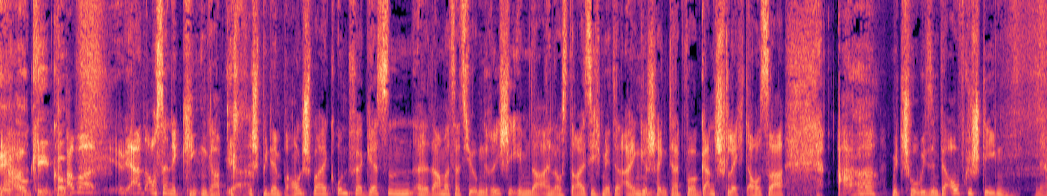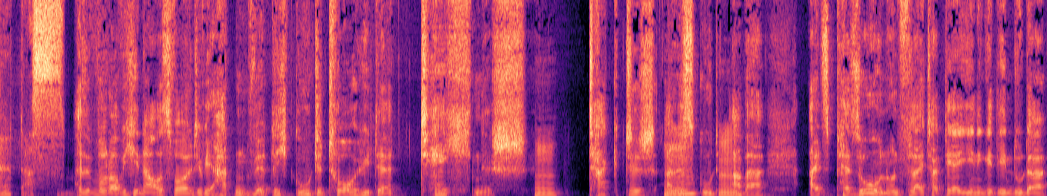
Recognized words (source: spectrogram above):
ja, okay, komm. Aber er hat auch seine Kinken gehabt. Ja. Ich spiele in Braunschweig unvergessen, äh, damals, als Jürgen Riesche ihm da einen aus 30 Metern eingeschenkt hat, wo er ganz schlecht aussah. Aber mit Schobi sind wir aufgestiegen. Ja, das Also worauf ich hinaus wollte, wir hatten wirklich gute Torhüter technisch, Hm. Taktisch, alles gut, aber als Person und vielleicht hat derjenige, den du da,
